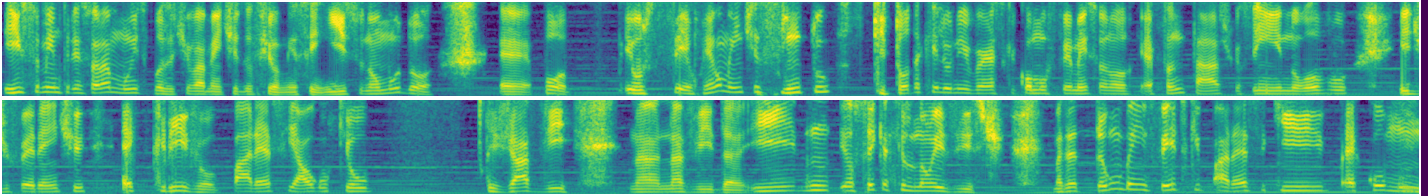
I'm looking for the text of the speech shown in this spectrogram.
Isso me impressiona muito positivamente do filme, assim, isso não mudou. É, pô, eu, eu realmente sinto que todo aquele universo que, como o Fê mencionou, é fantástico, assim, e novo e diferente, é crível. Parece algo que eu já vi na, na vida. E eu sei que aquilo não existe, mas é tão bem feito que parece que é comum.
